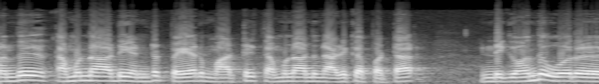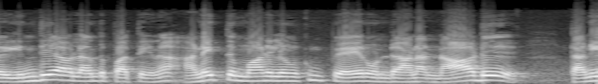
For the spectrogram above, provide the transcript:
வந்து தமிழ்நாடு என்று பெயர் மாற்றி தமிழ்நாடுன்னு அழைக்கப்பட்டார். இன்றைக்கி வந்து ஒரு இந்தியாவில் வந்து பார்த்திங்கன்னா அனைத்து மாநிலங்களுக்கும் பெயர் உண்டு. ஆனால் நாடு தனி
